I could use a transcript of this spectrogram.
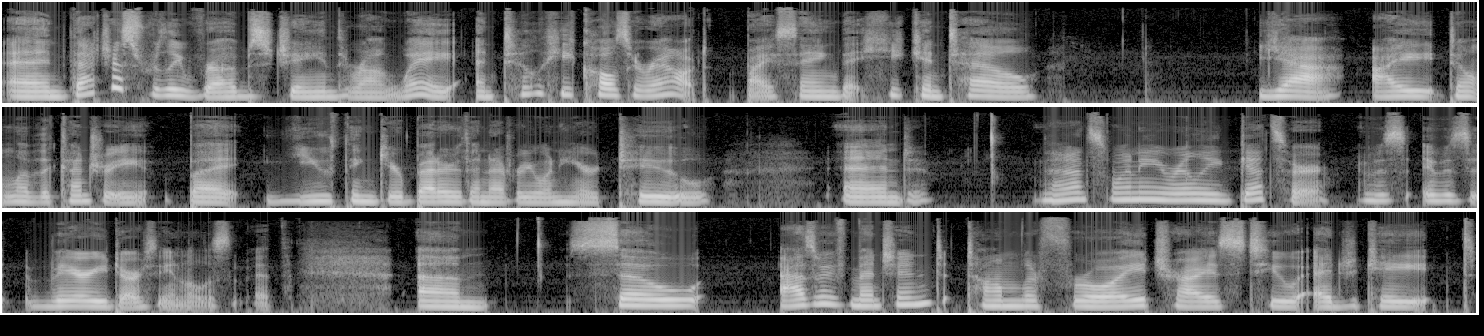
And that just really rubs Jane the wrong way until he calls her out by saying that he can tell, yeah, I don't love the country, but you think you're better than everyone here too. And that's when he really gets her. It was it was very Darcy and Elizabeth. Um, so as we've mentioned, Tom Lefroy tries to educate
